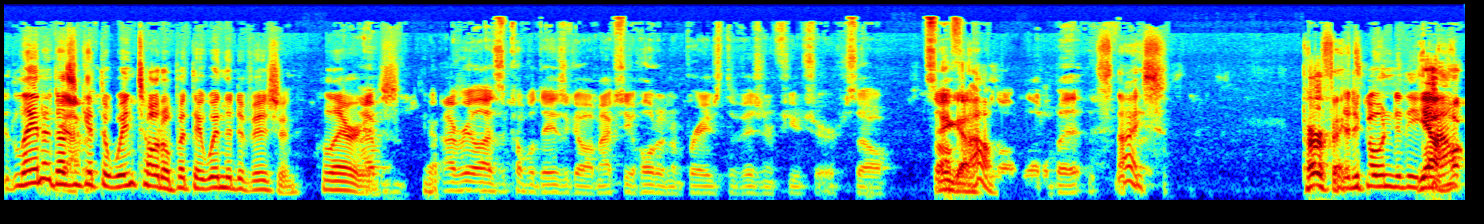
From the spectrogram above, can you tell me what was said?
Atlanta doesn't yeah, get the win total, but they win the division. Hilarious. I, I realized a couple days ago I'm actually holding a Braves division future, so there you go. a little bit. It's nice. Perfect. Did it go into the yeah? Account?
